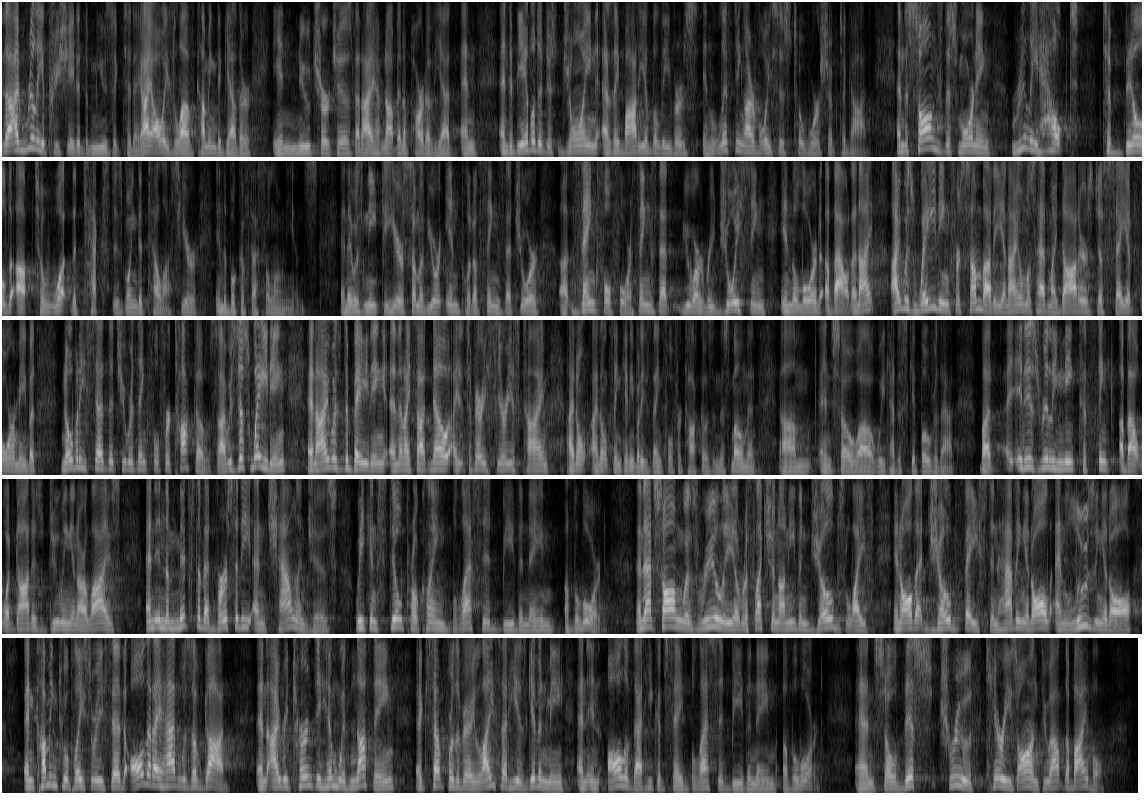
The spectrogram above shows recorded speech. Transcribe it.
I really appreciated the music today. I always love coming together in new churches that I have not been a part of yet and, and to be able to just join as a body of believers in lifting our voices to worship to God. And the songs this morning really helped to build up to what the text is going to tell us here in the book of Thessalonians. And it was neat to hear some of your input of things that you're uh, thankful for, things that you are rejoicing in the Lord about. And I, I was waiting for somebody, and I almost had my daughters just say it for me, but nobody said that you were thankful for tacos. I was just waiting, and I was debating, and then I thought, no, it's a very serious time. I don't, I don't think anybody's thankful for tacos in this moment. Um, and so uh, we had to skip over that. But it is really neat to think about what God is doing in our lives. And in the midst of adversity and challenges, we can still proclaim, Blessed be the name of the Lord. And that song was really a reflection on even Job's life and all that Job faced and having it all and losing it all and coming to a place where he said, All that I had was of God. And I returned to him with nothing except for the very life that he has given me. And in all of that, he could say, Blessed be the name of the Lord. And so this truth carries on throughout the Bible.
